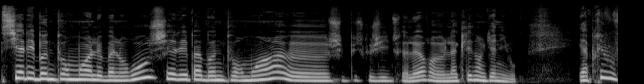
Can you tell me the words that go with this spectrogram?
si elle est bonne pour moi, le ballon rouge. Si elle n'est pas bonne pour moi, euh, je ne sais plus ce que j'ai dit tout à l'heure, euh, la clé dans le caniveau. Et après, vous,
